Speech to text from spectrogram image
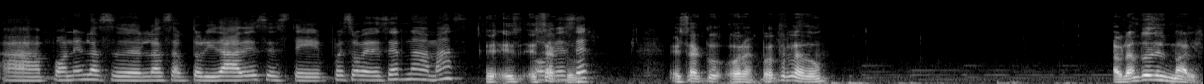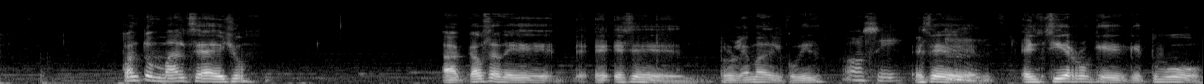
ah, ponen las, las autoridades, este, pues obedecer nada más. es- exacto. Obedecer. Exacto. Ahora, por otro lado, hablando del mal, ¿cuánto mal se ha hecho a causa de, de ese problema del COVID? Oh, sí. Ese encierro que, que tuvo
